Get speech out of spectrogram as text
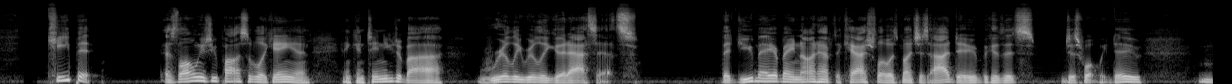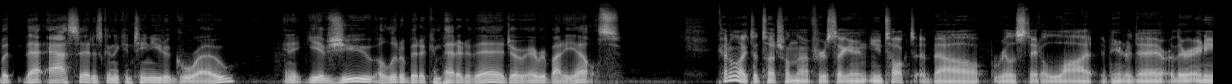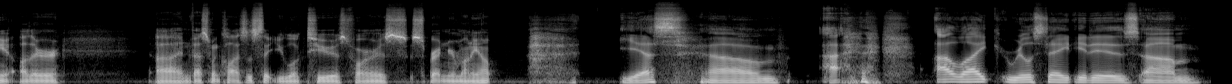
keep it as long as you possibly can and continue to buy really, really good assets that you may or may not have to cash flow as much as I do because it's just what we do. But that asset is going to continue to grow and it gives you a little bit of competitive edge over everybody else. Kind of like to touch on that for a second. You talked about real estate a lot in here today. Are there any other uh, investment classes that you look to as far as spreading your money out? Yes. Um, I, I like real estate. It is, um,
